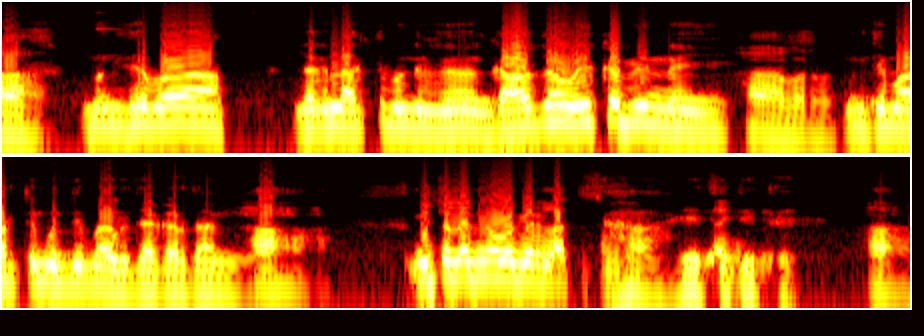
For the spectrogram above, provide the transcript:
हा. मग इथे बा लग्न लागतं मग गावजवळ कमी नाही. हा बरोबर. मग ते मारुती त्या करता आम्ही. हा हा हा. इथं लग्न वगैरे लागतं समजा. हा हे तिथे. हा हा.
